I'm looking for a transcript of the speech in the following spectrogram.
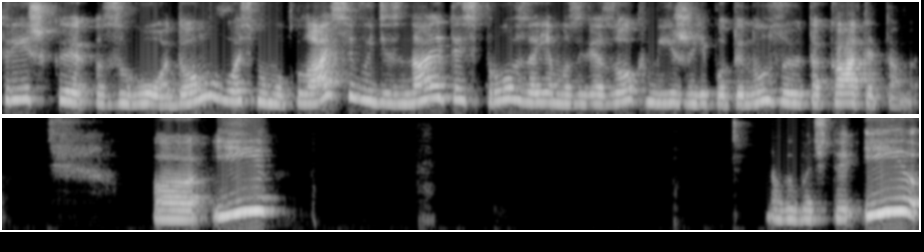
трішки згодом, у восьмому класі, ви дізнаєтесь про взаємозв'язок між гіпотенузою та катетами. Е, І Вибачте, і е,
